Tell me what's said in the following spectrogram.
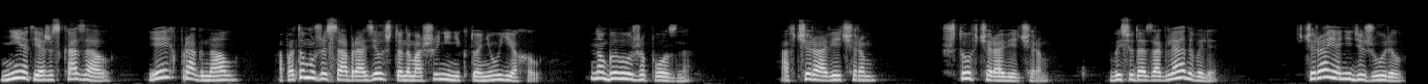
«Нет, я же сказал. Я их прогнал, а потом уже сообразил, что на машине никто не уехал. Но было уже поздно». «А вчера вечером?» «Что вчера вечером? Вы сюда заглядывали?» «Вчера я не дежурил.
